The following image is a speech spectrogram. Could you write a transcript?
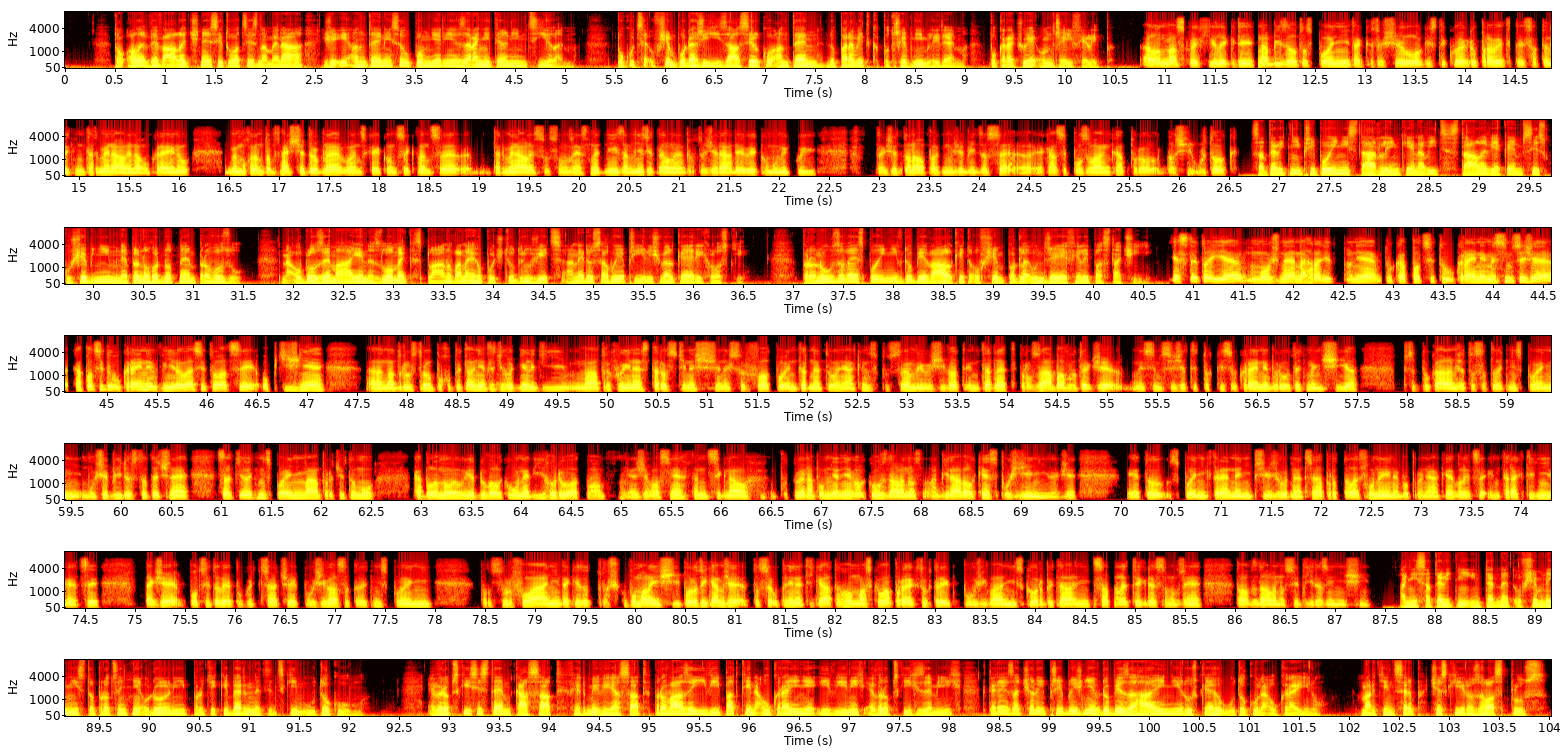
To ale ve válečné situaci znamená, že i antény jsou poměrně zranitelným cílem. Pokud se ovšem podaří zásilku antén dopravit k potřebným lidem, pokračuje Ondřej Filip. Elon Musk ve chvíli, kdy nabízel to spojení, tak řešil logistiku, jak dopravit ty satelitní terminály na Ukrajinu. Mimochodem to má ještě drobné vojenské konsekvence. Terminály jsou samozřejmě snadněji zaměřitelné, protože rádiově komunikují, takže to naopak může být zase eh, jakási pozvánka pro další útok. Satelitní připojení Starlink je navíc stále v jakémsi zkušebním neplnohodnotném provozu. Na obloze má jen zlomek z plánovaného počtu družic a nedosahuje příliš velké rychlosti. Pro nouzové spojení v době války to ovšem podle Ondřeje Filipa stačí. Jestli to je možné nahradit plně tu kapacitu Ukrajiny, myslím si, že kapacitu Ukrajiny v mírové situaci obtížně. Na druhou stranu pochopitelně teď hodně lidí má trochu jiné starosti, než, než surfovat po internetu a nějakým způsobem využívat internet pro zábavu, takže myslím si, že ty toky z Ukrajiny budou teď menší a předpokládám, že to satelitní spojení může být dostatečné. Satelitní spojení má proti tomu kabelovému jednu velkou nevýhodu a to, že vlastně ten signál putuje na poměrně velkou vzdálenost a nabírá velké spoždění, takže je to spojení, které není příliš vhodné třeba pro telefony nebo pro nějaké velice interaktivní věci. Takže pocitově, pokud třeba člověk používá satelitní spojení pro surfování, tak je to trošku pomalejší. Podotýkám, že to se úplně netýká toho Maskova projektu, který používá nízkoorbitální satelity, kde samozřejmě ta vzdálenost je výrazně nižší. Ani satelitní internet ovšem není stoprocentně odolný proti kybernetickým útokům. Evropský systém KASAT firmy Viasat provázejí výpadky na Ukrajině i v jiných evropských zemích, které začaly přibližně v době zahájení ruského útoku na Ukrajinu. Martin Srb, Český rozhlas Plus.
